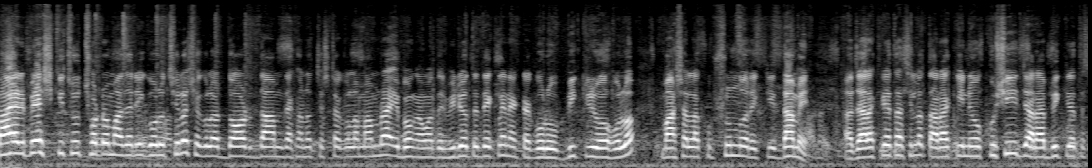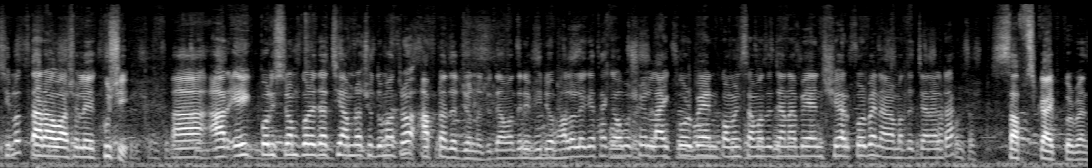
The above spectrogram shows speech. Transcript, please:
ভাইয়ের বেশ কিছু ছোট মাঝারি গরু ছিল, সেগুলোর দর দাম দেখানোর চেষ্টা করলাম আমরা এবং আমাদের ভিডিওতে দেখলেন একটা গরু বিক্রিও হলো মাশাল্লাহ খুব সুন্দর একটি দামে। যারা ক্রেতা ছিল তারা কিনেও খুশি, যারা বিক্রেতা ছিল তারাও আসলে খুশি। আর এই পরিশ্রম করে যাচ্ছি আমরা শুধুমাত্র আপনাদের জন্য। যদি আমাদের এই ভিডিও ভালো লেগে থাকে, অবশ্যই লাইক করবেন কমেন্টস আমাদের জানাবেন শেয়ার করবেন, আর আমাদের চ্যানেলটা সাবস্ক্রাইব করবেন।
